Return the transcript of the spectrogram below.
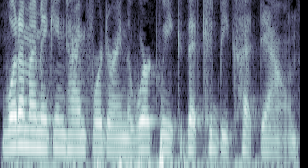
what am I making time for during the work week that could be cut down.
